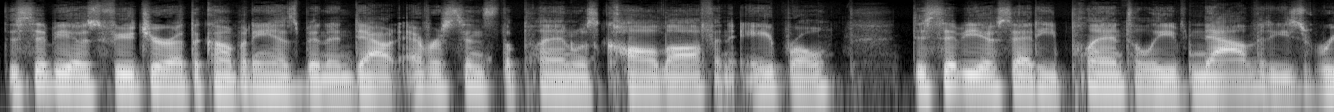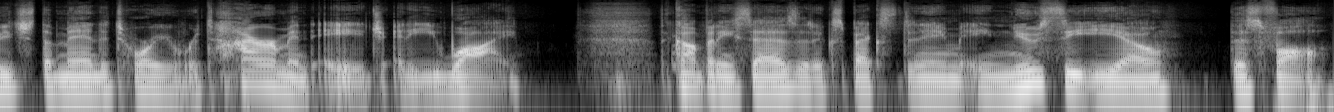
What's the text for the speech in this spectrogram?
Di Sibio's future at the company has been in doubt ever since the plan was called off in April. Di Sibio said he planned to leave now that he's reached the mandatory retirement age at EY. The company says it expects to name a new CEO this fall.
